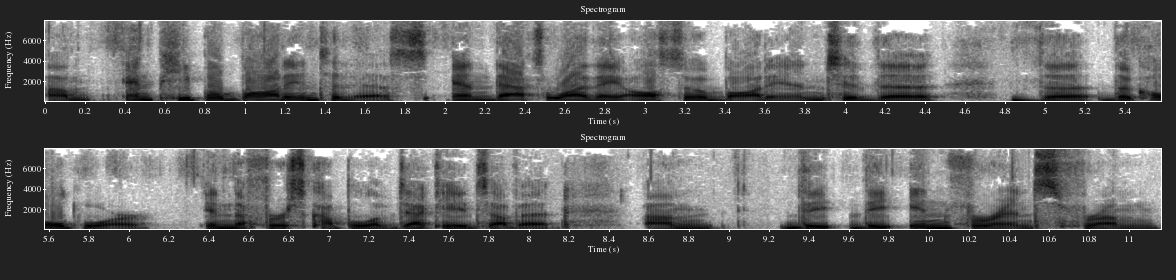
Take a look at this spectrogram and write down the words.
Um, and people bought into this, and that's why they also bought into the the the Cold War in the first couple of decades of it. Um, the the inference from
